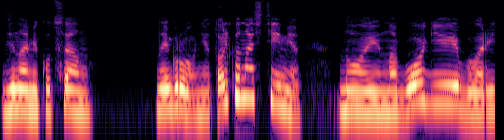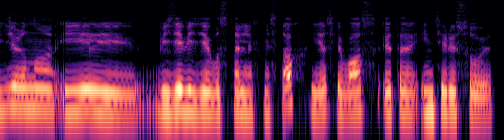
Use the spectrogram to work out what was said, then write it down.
динамику цен на игру не только на Steam, но и на Гоги, в Origin и везде-везде в остальных местах, если вас это интересует.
